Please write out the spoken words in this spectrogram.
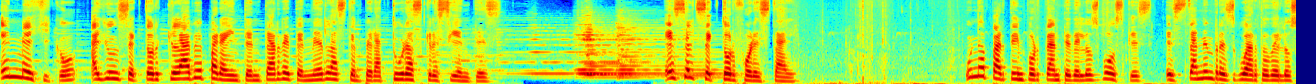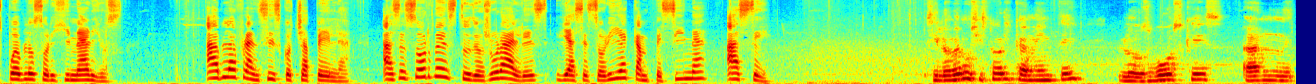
En México hay un sector clave para intentar detener las temperaturas crecientes. Es el sector forestal. Una parte importante de los bosques están en resguardo de los pueblos originarios, habla Francisco Chapela, asesor de estudios rurales y asesoría campesina AC. Si lo vemos históricamente, los bosques han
